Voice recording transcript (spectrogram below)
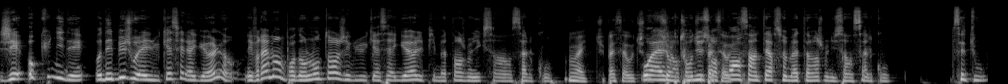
J'ai aucune idée. Au début, je voulais lui casser la gueule. Mais vraiment, pendant longtemps, j'ai voulu lui casser la gueule. Et puis maintenant, je me dis que c'est un sale con. Ouais, tu passes à autre chose. Ouais, j'ai entendu sur France Inter ce matin. Je me dis, c'est un sale con. C'est tout.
